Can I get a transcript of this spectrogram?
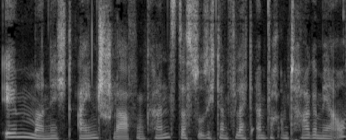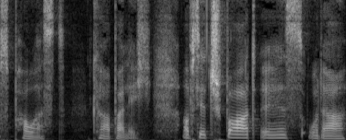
immer nicht einschlafen kannst, dass du dich dann vielleicht einfach am Tage mehr auspowerst körperlich. Ob es jetzt Sport ist oder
